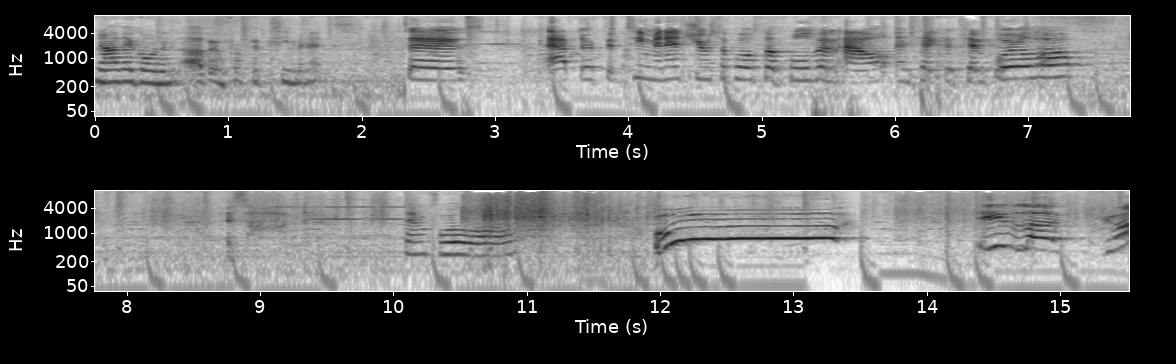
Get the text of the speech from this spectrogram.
Now they're going in the oven for 15 minutes. It says after 15 minutes, you're supposed to pull them out and take the tinfoil off. It's hot. Tinfoil off. Ooh! These look good!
